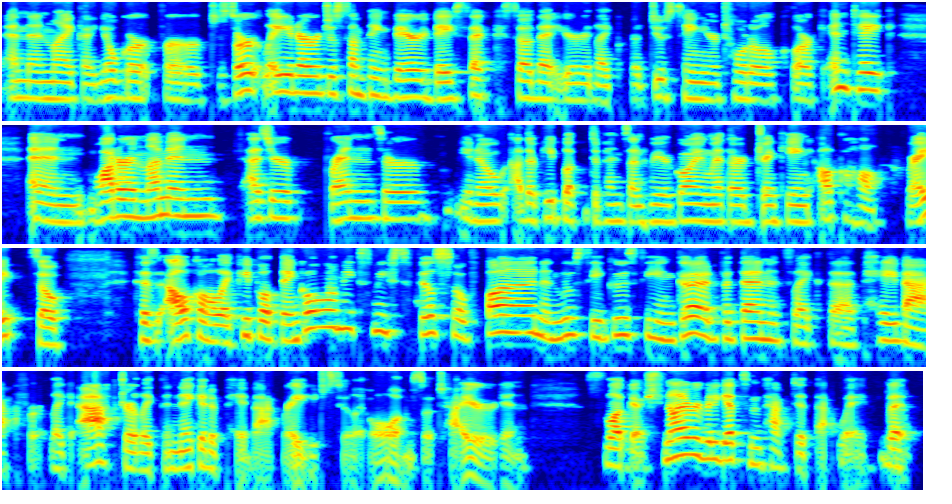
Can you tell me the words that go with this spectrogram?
and then like a yogurt for dessert later, just something very basic so that you're like reducing your total caloric intake. And water and lemon as your friends or, you know, other people, it depends on who you're going with, are drinking alcohol, right? So, because alcohol, like people think, oh, it makes me feel so fun and loosey goosey and good. But then it's like the payback for like after, like the negative payback, right? You just feel like, oh, I'm so tired and sluggish. Not everybody gets impacted that way, but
